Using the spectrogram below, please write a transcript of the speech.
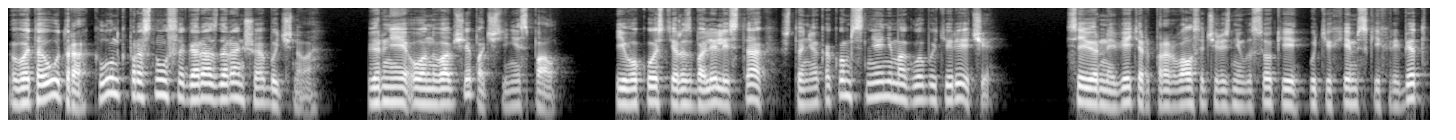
В это утро Клунг проснулся гораздо раньше обычного. Вернее, он вообще почти не спал. Его кости разболелись так, что ни о каком сне не могло быть и речи. Северный ветер прорвался через невысокий Утихемский хребет,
